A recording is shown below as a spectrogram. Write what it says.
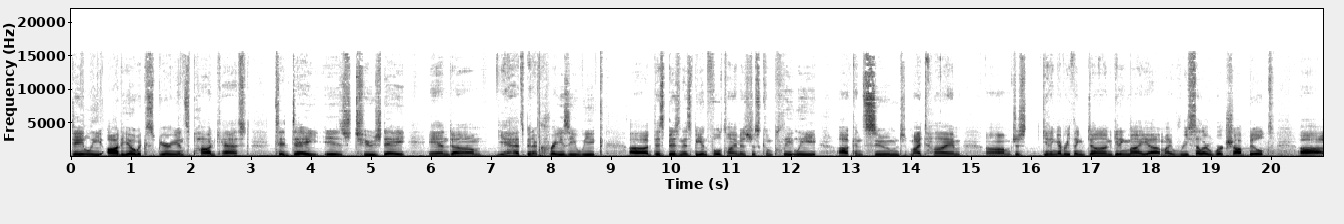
Daily Audio Experience Podcast. Today is Tuesday, and um, yeah, it's been a crazy week. Uh, this business, being full time, has just completely uh, consumed my time. Um, just getting everything done, getting my uh, my reseller workshop built. Uh,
